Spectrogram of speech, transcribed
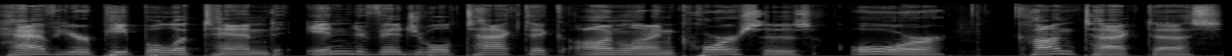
have your people attend individual tactic online courses, or contact us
